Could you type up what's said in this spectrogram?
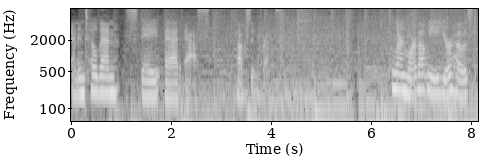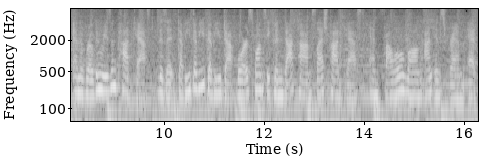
And until then, stay badass. Talk soon, friends. To learn more about me, your host, and the Rogue and Reason podcast, visit www.lauraswanseekman.com slash podcast and follow along on Instagram at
